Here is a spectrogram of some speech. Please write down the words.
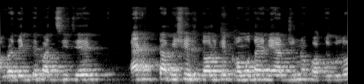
আমরা দেখতে পাচ্ছি যে একটা বিশেষ দলকে ক্ষমতায় নেওয়ার জন্য কতগুলো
